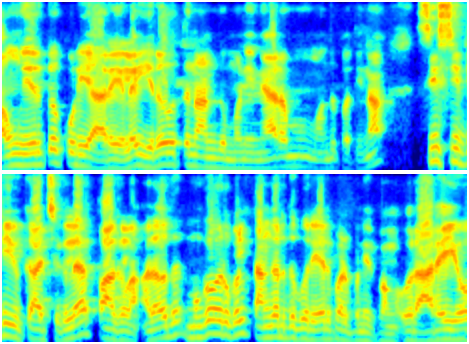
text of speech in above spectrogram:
அவங்க இருக்கக்கூடிய அறையில இருபத்தி நான்கு மணி நேரமும் வந்து பாத்தீங்கன்னா சிசிடிவி காட்சிகளை பார்க்கலாம். அதாவது முகவர்கள் தங்கறதுக்கு ஒரு ஏற்பாடு பண்ணியிருப்பாங்க ஒரு அறையோ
